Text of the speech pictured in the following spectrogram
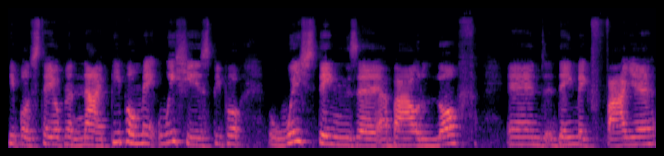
People stay up at night. People make wishes. People wish things uh, about love and they make fire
